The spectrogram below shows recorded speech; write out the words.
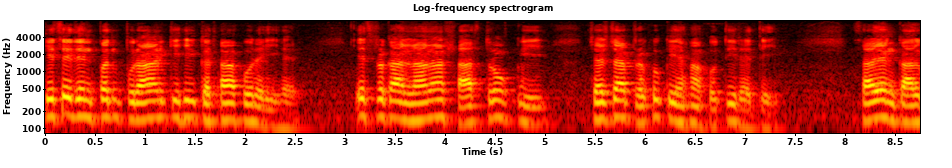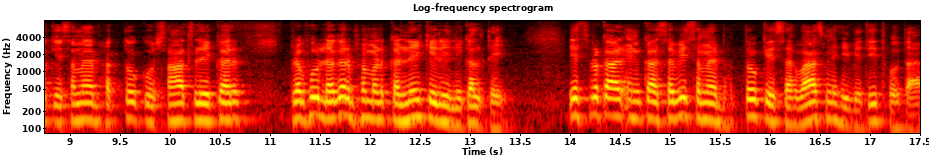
किसी दिन पद्म पुराण की ही कथा हो रही है। इस प्रकार नाना शास्त्रों की चर्चा प्रभु के यहाँ होती रहती। सायंकाल के समय भक्तों को साथ लेकर प्रभु नगर भ्रमण करने के लिए निकलते। इस प्रकार इनका सभी समय भक्तों के सहवास में ही व्यतीत होता।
